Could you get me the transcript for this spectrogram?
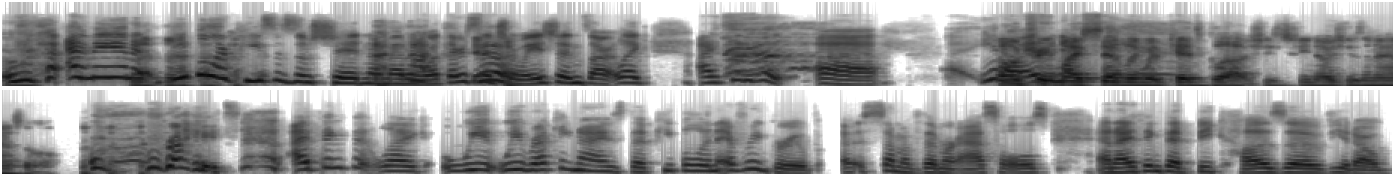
I mean, people are pieces of shit no matter what their situations are. Like, I think that, uh, you know, don't treat I mean, my sibling with kids' gloves. She's she knows she's an asshole. right. I think that like we we recognize that people in every group, uh, some of them are assholes, and I think that because of you know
